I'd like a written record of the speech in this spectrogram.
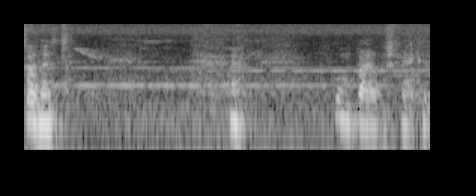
25. Pumpáros fekvő.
